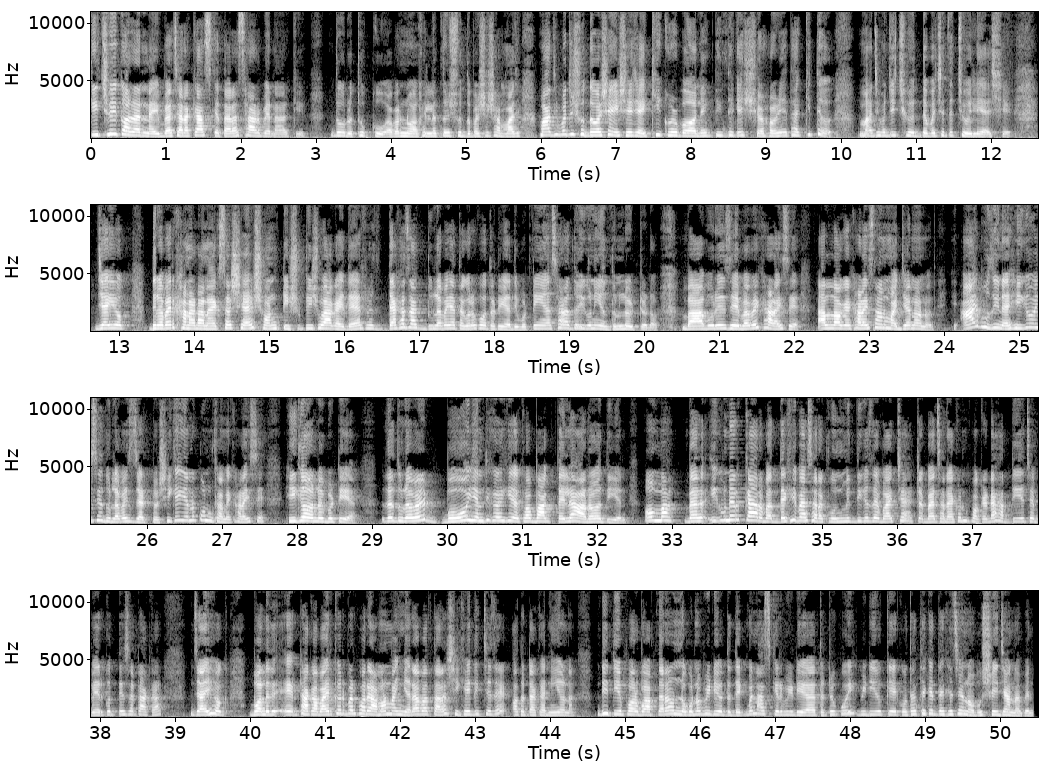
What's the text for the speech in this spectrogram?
কিছুই করার নাই, বেচারাকে আজকে তারা ছাড়বে না আর কি দৌড়ো থুক্কু আবার নোয়া খেললে তুমি শুদ্ধ ভাষা মাঝে মাঝে মাঝে শুদ্ধ ভাষা এসে যায়, কি করব? অনেক দিন থেকে শহরে থাকি তো, মাঝে মাঝে শুদ্ধ ভাষাতে চলে আসে। যাই হোক, দুলাভাইয়ের খানা টানা একসার শেষ সন টিস্যু টিস্যু আগাই দেয় দেখা যাক দুলাভাই এত করে কত টিয়া দিব। টিয়া ছাড়া তো এগুলো নিয়ন্ত্রণ লইট না। বাবুরে যেভাবে খাড়াইছে, আর লগে খাড়াইছে আর মাজ্জা ননদ। আয় বুঝি না, হিগে হয়েছে দুলাভাই জাট্ট, শিখে গেলে কোন কামে খাড়াইছে? হিগে লইব টিয়া দুলাভাই বউ ইয়ান থেকে কি ক বাঘ তাইলে আরও দিয়েন ও মা ইগুনের কারবার দেখি বেচারা কুনমির দিকে যে বাচ্চা বেচারা এখন পকেটে হাত দিয়েছে বের করতেছে টাকা যাই হোক বলে টাকা বাইর করবার পরে আমার মাইয়ারা আবার তারা শিখিয়ে দিচ্ছে যে অত টাকা নিও না দ্বিতীয় পর্ব আপনারা অন্য কোনো ভিডিওতে দেখবেন, আজকের ভিডিও এতটুকুই। ভিডিও কে কোথা থেকে দেখেছেন, অবশ্যই জানাবেন।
